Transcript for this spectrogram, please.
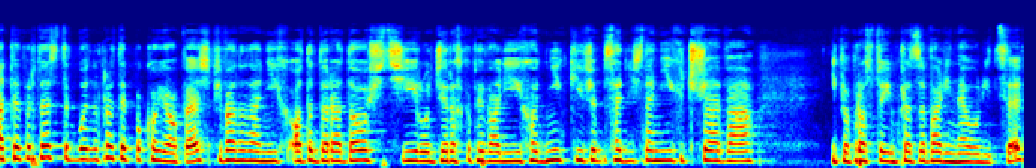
a te protesty były naprawdę pokojowe. Śpiewano na nich ode do radości, ludzie rozkopywali chodniki, żeby sadzić na nich drzewa i po prostu imprezowali na ulicy.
